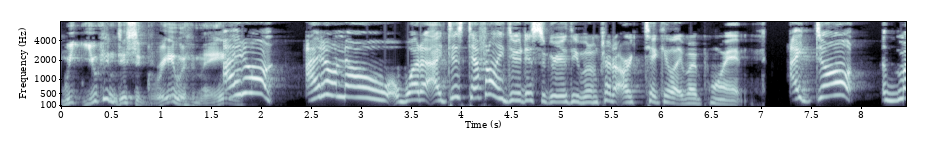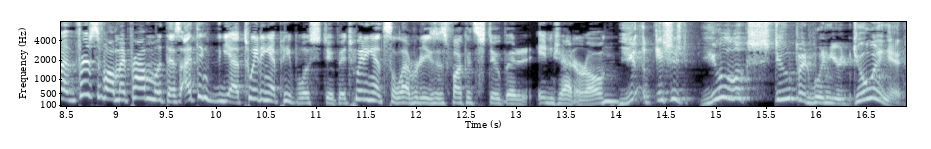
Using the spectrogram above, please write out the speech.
We, you can disagree with me. I don't I don't know what I just definitely do disagree with you, but I'm trying to articulate my point. I don't my, first of all, my problem with this, I think, yeah, tweeting at people is stupid. Tweeting at celebrities is fucking stupid in general. You, it's just you look stupid when you're doing it.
